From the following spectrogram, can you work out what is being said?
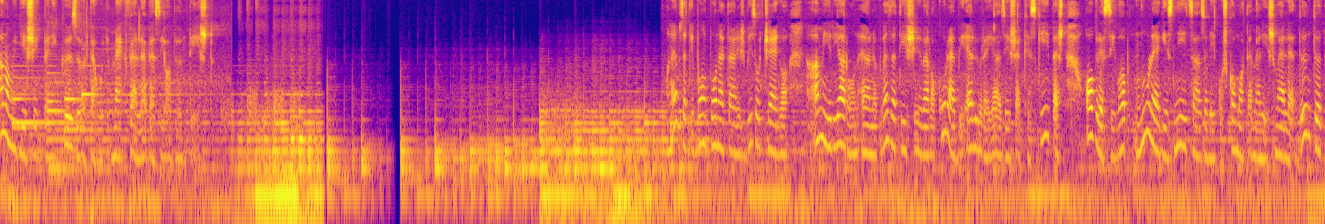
államügyészség pedig közölte, hogy megfellebezi a döntést. Nemzeti Bank Monetáris Bizottsága Amir Yaron elnök vezetésével a korábbi előrejelzésekhez képest agresszívabb 0,4%-os kamatemelés mellett döntött,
